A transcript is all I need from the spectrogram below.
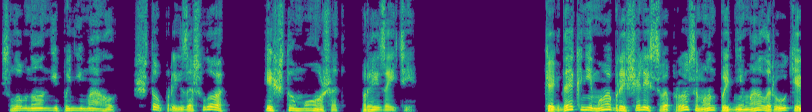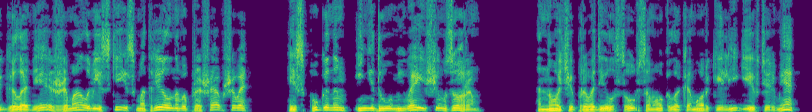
словно он не понимал, что произошло, и что может произойти. Когда к нему обращались с вопросом, он поднимал руки к голове, сжимал виски и смотрел на вопрошавшего испуганным и недоумевающим взором. Ночи проводил с Урсом около коморки Лигии в тюрьме,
